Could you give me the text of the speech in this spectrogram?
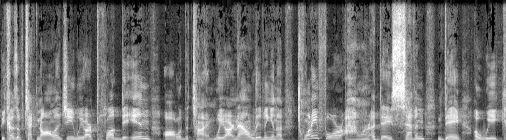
because of technology, we are plugged in all of the time. We are now living in a 24 hour a day, seven day a week,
